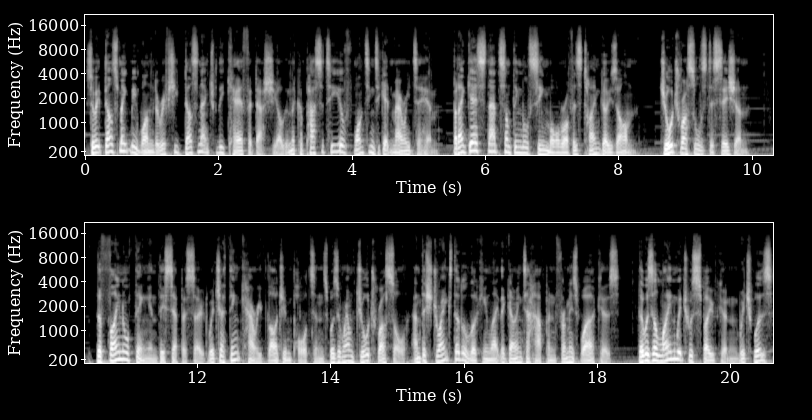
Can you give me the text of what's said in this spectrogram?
So it does make me wonder if she doesn't actually care for Dashiell in the capacity of wanting to get married to him. But I guess that's something we'll see more of as time goes on. George Russell's decision. The final thing in this episode, which I think carried large importance, was around George Russell and the strikes that are looking like they're going to happen from his workers. There was a line which was spoken, which was,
